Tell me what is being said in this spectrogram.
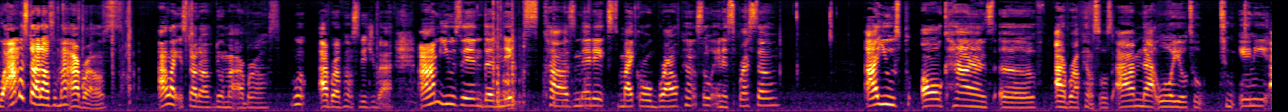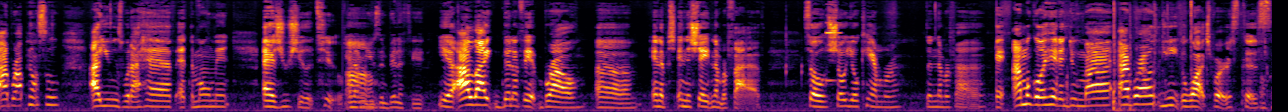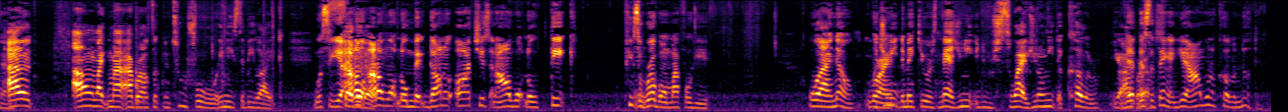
Well, I'm to start off with my eyebrows. I like to start off doing my eyebrows. What eyebrow pencil did you buy? I'm using the NYX Cosmetics Micro Brow Pencil in Espresso. I use all kinds of eyebrow pencils. I'm not loyal to, to any eyebrow pencil. I use what I have at the moment as you should too. And um, I'm using Benefit. Yeah, I like Benefit Brow um, in, a, in the shade number five. So show your camera the number five. Okay, I'm gonna go ahead and do my eyebrows. You need to watch first because okay. I I don't like my eyebrows looking too full. It needs to be like. Well, see, yeah, I don't. I don't want no McDonald arches, and I don't want no thick piece of mm. rubber on my forehead. Well, I know, but right. you need to make yours match. You need to do swipes. You don't need to color your that, eyebrows. That's the thing. Yeah, I don't want to color nothing.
